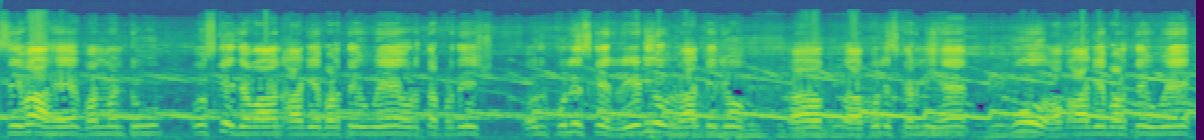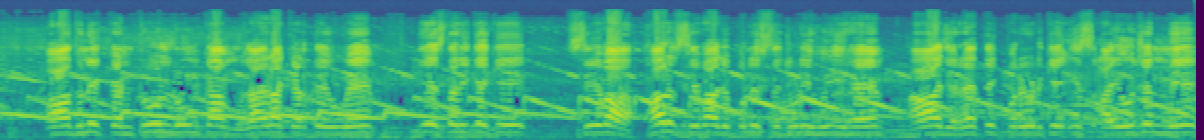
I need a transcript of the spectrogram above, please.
सेवा है 112 उसके जवान आगे बढ़ते हुए और उत्तर प्रदेश पुलिस के रेडियो विभाग के जो पुलिसकर्मी हैं, वो अब आगे बढ़ते हुए आधुनिक कंट्रोल रूम का मुजाहरा करते हुए, इस तरीके की सेवा, हर सेवा जो पुलिस से जुड़ी हुई है, आज रैतिक परेड के इस आयोजन में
